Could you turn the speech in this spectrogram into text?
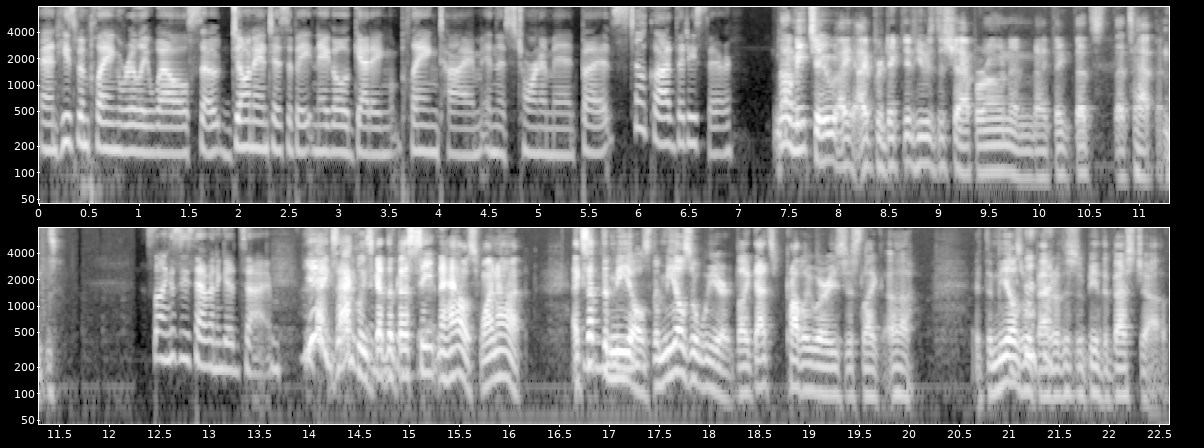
and he's been playing really well. So don't anticipate Nagle getting playing time in this tournament, but still glad that he's there. No, me too. I, I predicted he was the chaperone, and I think that's that's happened. As long as he's having a good time. Yeah, exactly. He's got the best seat in the house. Why not? Except the mm-hmm. meals. The meals are weird. Like that's probably where he's just like, uh, if the meals were better, this would be the best job.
